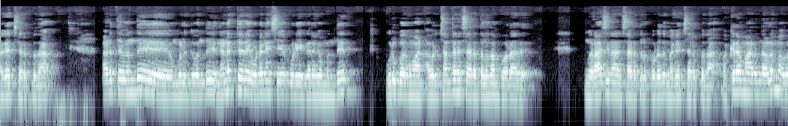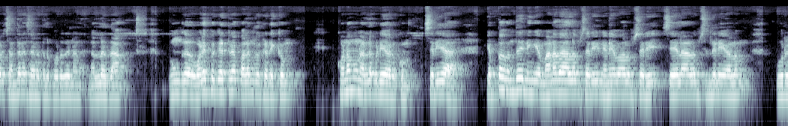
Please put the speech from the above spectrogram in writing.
மிகச்சிறப்பு தான். அடுத்து வந்து உங்களுக்கு வந்து நினைத்ததை உடனே செய்யக்கூடிய கிரகம் வந்து குரு பகவான். அவர் சந்திர சாரத்தில் தான் போகிறாரு உங்கள் ராசிநாதன் சாரத்தில் போகிறது மிகச்சிறப்பு தான். வக்கரமாக இருந்தாலும் அவர் சந்திரன் சாரத்தில் போகிறது ந நல்லது தான் உங்கள் உழைப்புக்கேற்ற பலன்கள் கிடைக்கும். குணமும் நல்லபடியாக இருக்கும். சரியா? எப்போ வந்து நீங்கள் மனதாலும் சரி நினைவாலும் சரி செயலாலும் சிந்தனையாலும் ஒரு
